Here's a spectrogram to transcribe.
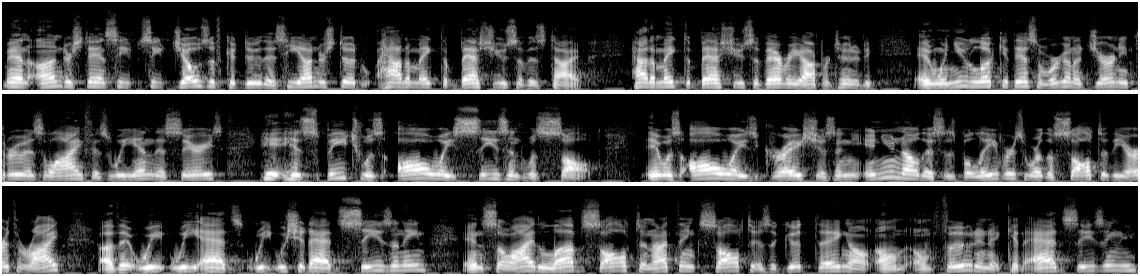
man, understand. See, see, Joseph could do this. He understood how to make the best use of his time, how to make the best use of every opportunity. And when you look at this, and we're going to journey through his life as we end this series, his speech was always seasoned with salt. It was always gracious. And, and you know this as believers, we're the salt of the earth, right? Uh, that we, we, add, we, we should add seasoning. And so I love salt, and I think salt is a good thing on, on, on food, and it can add seasoning.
